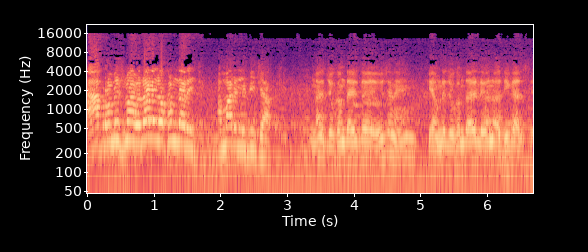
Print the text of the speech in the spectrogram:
આ પ્રોમિસમાં વધારે જોખમદારી છે. અમારી લીધી છે આપણે ના જોખમદારી તો એવું છે ને કે અમને જોખમદારી લેવાનો અધિકાર છે.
